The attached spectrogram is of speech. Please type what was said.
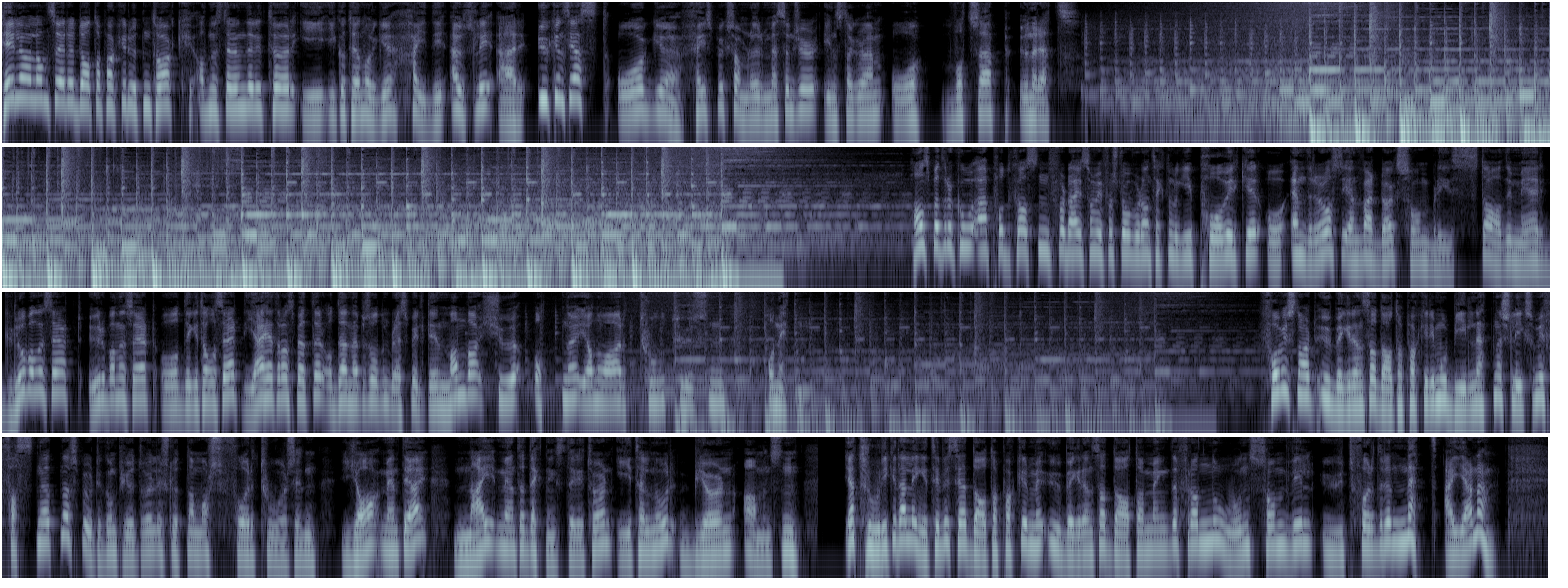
Telia lanserer datapakker uten tak. Administrerende direktør i IKT Norge, Heidi Ausli, er ukens gjest, og Facebook samler Messenger, Instagram og WhatsApp under ett. Hans Petter og Co. er podkasten for deg som vil forstå hvordan teknologi påvirker og endrer oss i en hverdag som blir stadig mer globalisert, urbanisert og digitalisert. Jeg heter Hans Petter, og denne episoden ble spilt inn mandag 28. Får vi snart ubegrensa datapakker i mobilnettene slik som i fastnettene, spurte Computerwell i slutten av mars for to år siden. Ja, mente jeg. Nei, mente dekningsdirektøren i Telenor, Bjørn Amundsen. Jeg tror ikke det er lenge til vi ser datapakker med ubegrensa datamengde fra noen som vil utfordre netteierne.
